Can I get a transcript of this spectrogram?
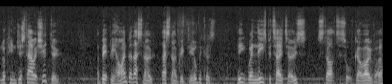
Looking just how it should do. A bit behind, but that's no that's no big deal because the, when these potatoes start to sort of go over,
